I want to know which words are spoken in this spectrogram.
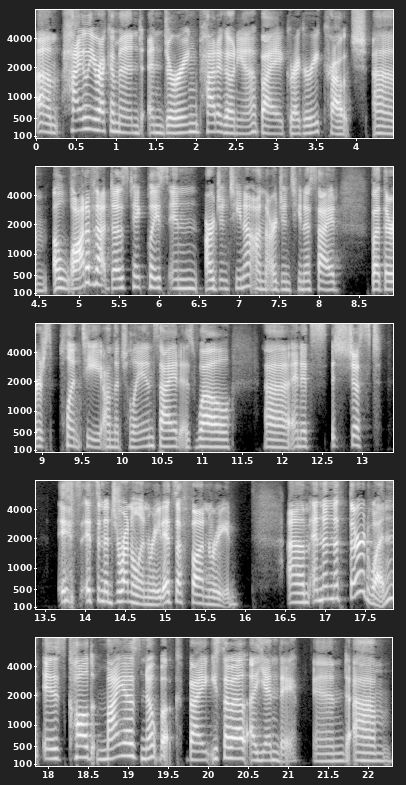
um, highly recommend enduring patagonia by gregory crouch. Um, a lot of that does take place in argentina on the argentina side but there's plenty on the chilean side as well. Uh, and it's it's just it's it's an adrenaline read. It's a fun read. Um, and then the third one is called maya's notebook by isabel allende. And um,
